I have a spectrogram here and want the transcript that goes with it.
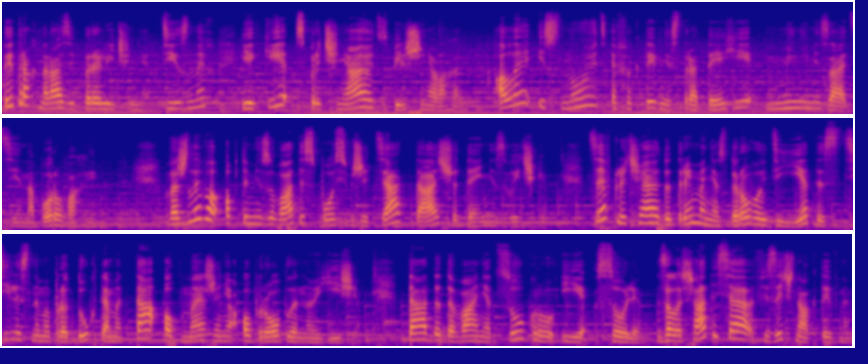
титрах наразі перелічені ті з них, які спричиняють збільшення ваги. Але існують ефективні стратегії мінімізації набору ваги. Важливо оптимізувати спосіб життя та щоденні звички. Це включає дотримання здорової дієти з цілісними продуктами та обмеження обробленої їжі, та додавання цукру і солі, залишатися фізично активним.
